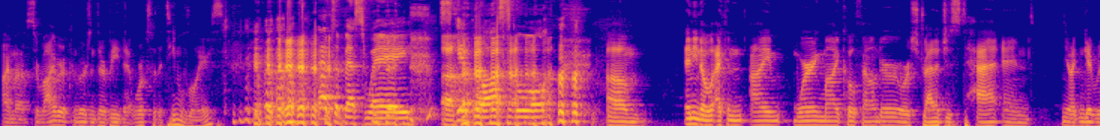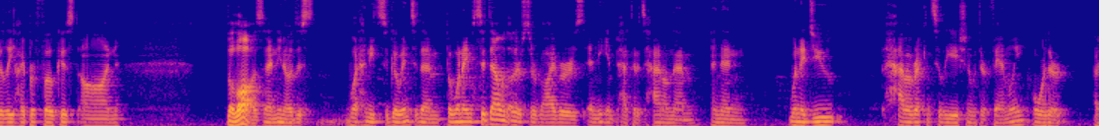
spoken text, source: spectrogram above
I'm a survivor of conversion therapy that works with a team of lawyers. That's the best way. Skip uh, law school. um, and you know, I can I'm wearing my co-founder or strategist hat, and you know, I can get really hyper focused on the laws and you know just what needs to go into them. But when I sit down with other survivors and the impact that it's had on them, and then when I do have a reconciliation with their family or their a,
